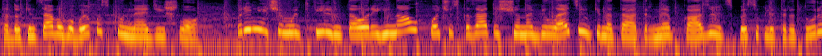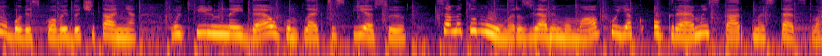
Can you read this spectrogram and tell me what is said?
та до кінцевого випуску не дійшло. Порівнюючи мультфільм та оригінал, хочу сказати, що на білеті у кінотеатр не вказують список літератури обов'язковий до читання. Мультфільм не йде у комплекті з п'єсою. Саме тому ми розглянемо мавку як окремий скарб мистецтва.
